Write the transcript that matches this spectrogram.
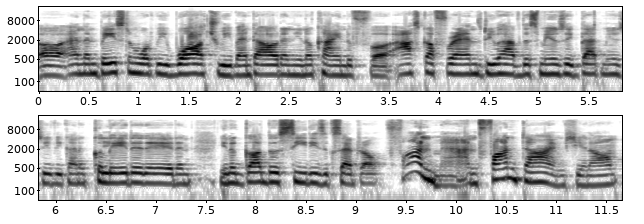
Uh, and then based on what we watched, we went out and you know kind of uh, asked our friends, "Do you have this music, that music?" We kind of collated it and you know got those CDs, etc. Fun, man, fun times, you know.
